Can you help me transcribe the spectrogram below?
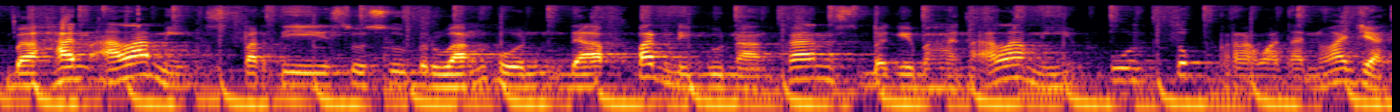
Bahan alami seperti susu beruang pun dapat digunakan sebagai bahan alami untuk perawatan wajah.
